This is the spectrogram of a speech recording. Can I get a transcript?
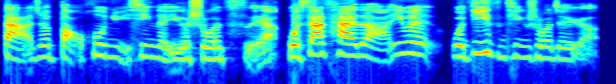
打着保护女性的一个说辞呀？我瞎猜的啊，因为我第一次听说这个。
